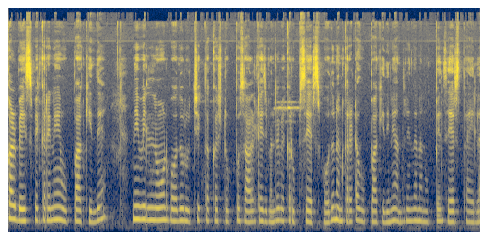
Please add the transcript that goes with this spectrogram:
ಕಾಳು ಬೇಯಿಸ್ಬೇಕಾದ್ರೆ ಉಪ್ಪು ಹಾಕಿದ್ದೆ. ನೀವು ಇಲ್ಲಿ ನೋಡ್ಬೋದು, ರುಚಿಗೆ ತಕ್ಕಷ್ಟು ಉಪ್ಪು ಸಾಲ್ಟೇಜ್ ಬಂದರೆ ಬೇಕಾದ್ರೆ ಉಪ್ಪು ಸೇರಿಸ್ಬೋದು. ನಾನು ಕರೆಕ್ಟಾಗಿ ಉಪ್ಪು ಹಾಕಿದ್ದೀನಿ, ಅದರಿಂದ ನಾನು ಉಪ್ಪೇನು ಸೇರಿಸ್ತಾ ಇಲ್ಲ.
